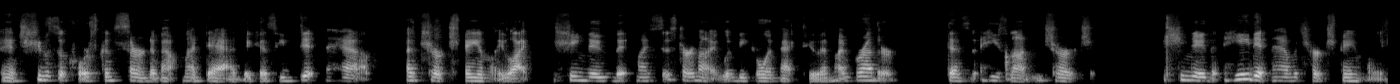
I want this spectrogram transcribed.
And she was, of course, concerned about my dad because he didn't have a church family like she knew that my sister and I would be going back to, and my brother doesn't, he's not in church. She knew that he didn't have a church family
